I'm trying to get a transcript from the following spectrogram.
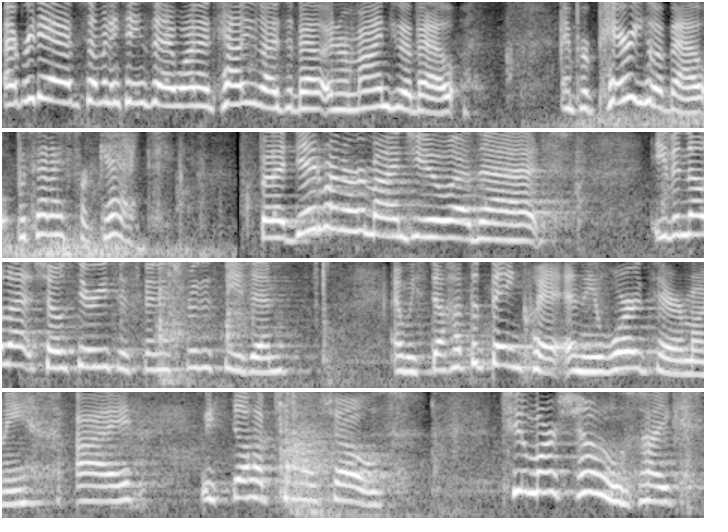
Every day I have so many things that I want to tell you guys about and remind you about and prepare you about, but then I forget. But I did want to remind you uh, that even though that show series is finished for the season, and we still have the banquet and the award ceremony, I we still have two more shows. Two more shows, like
